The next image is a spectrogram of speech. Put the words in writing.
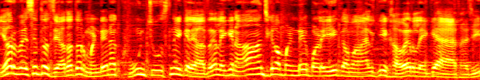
यार, वैसे तो ज़्यादातर मंडे ना खून चूसने के लिए आते हैं, लेकिन आज का मंडे बड़े ही कमाल की खबर लेके आया था जी।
